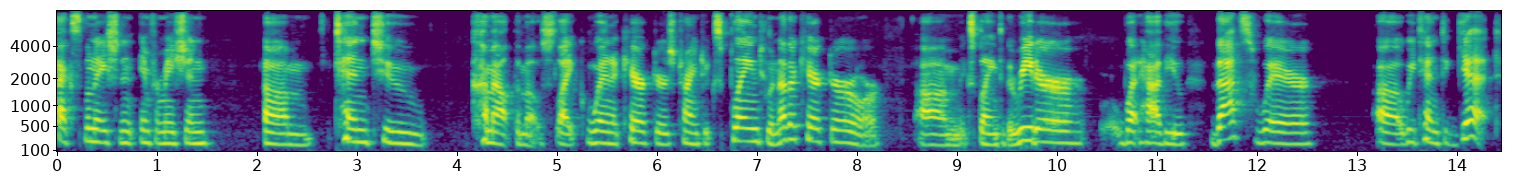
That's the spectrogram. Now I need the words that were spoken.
explanation and information um, tend to come out the most like when a character is trying to explain to another character or um, explain to the reader what have you that's where uh, we tend to get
